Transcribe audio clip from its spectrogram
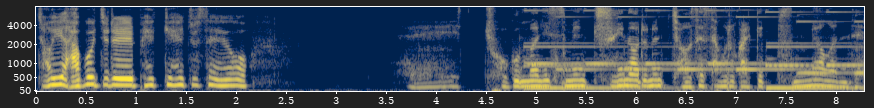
저희 아버지를 뵙게 해주세요. 조금만 있으면 주인 어른은 저 세상으로 갈 게 분명한데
